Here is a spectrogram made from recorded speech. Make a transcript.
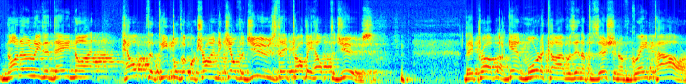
not only did they not help the people that were trying to kill the Jews, they probably helped the Jews. They probably, again, Mordecai was in a position of great power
